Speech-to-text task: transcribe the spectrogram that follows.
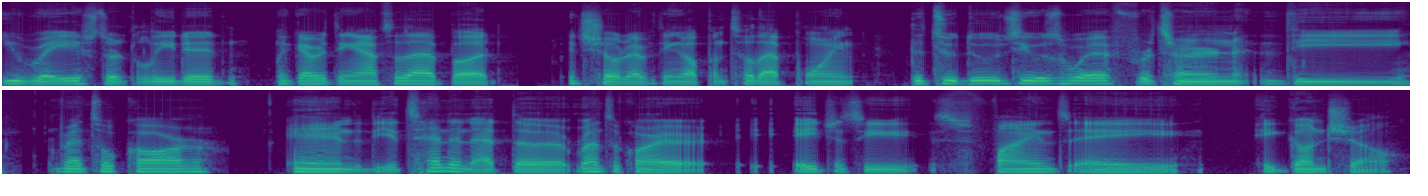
erased or deleted like everything after that, but it showed everything up until that point. The two dudes he was with return the rental car, and the attendant at the rental car agency finds a a gun shell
